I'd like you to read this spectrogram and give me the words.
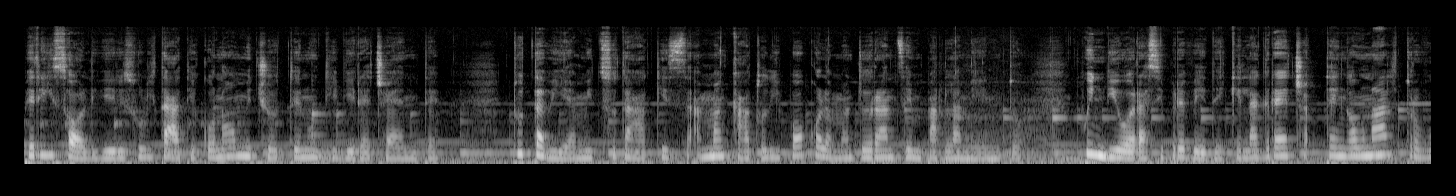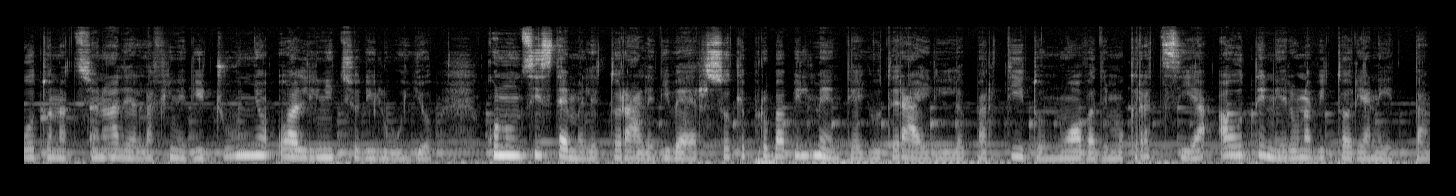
per i solidi risultati economici ottenuti di recente. Tuttavia Mitsotakis ha mancato di poco la maggioranza in Parlamento, quindi ora si prevede che la Grecia tenga un altro voto nazionale alla fine di giugno o all'inizio di luglio, con un sistema elettorale diverso che probabilmente aiuterà il partito Nuova Democrazia Democrazia a ottenere una vittoria netta.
